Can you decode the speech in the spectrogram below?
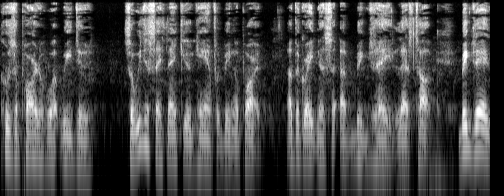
who's a part of what we do. So we just say thank you again for being a part of the greatness of Big J Let's Talk. Big J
